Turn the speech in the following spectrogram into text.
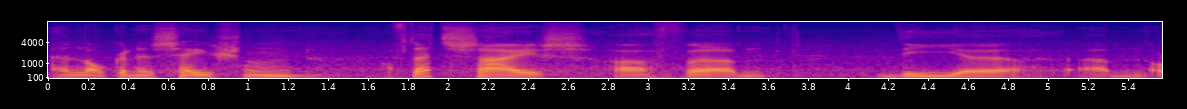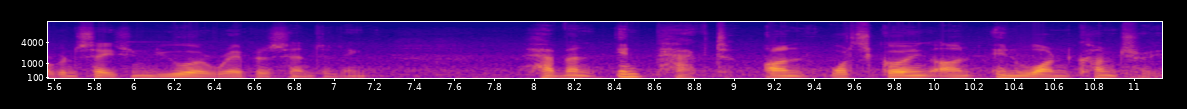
an organization of that size of um, the uh, um, organization you are representing have an impact on what's going on in one country?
